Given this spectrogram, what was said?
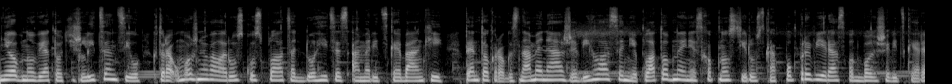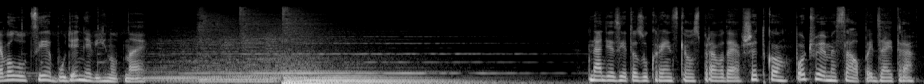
Neobnovia totiž licenciu, ktorá umožňovala Rusku splácať dlhy cez americké banky. Tento krok znamená, že vyhlásenie platobnej neschopnosti Ruska poprvý raz od bolševickej revolúcie bude nevyhnutné. Na dnes je to z ukrajinského spravodaja všetko. Počujeme sa opäť zajtra.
